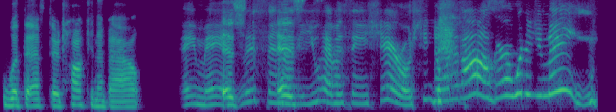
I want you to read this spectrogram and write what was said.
what the F they're talking about. Amen. It's, Listen, it's, honey, you haven't seen Cheryl. She doing it all, girl. What did you mean?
